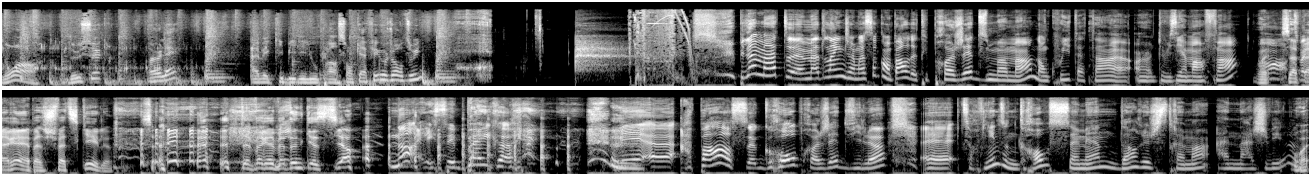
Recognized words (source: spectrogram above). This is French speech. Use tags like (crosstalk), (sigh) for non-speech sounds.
Noir, deux sucres, un lait. Avec qui Billy Lou prend son café aujourd'hui? Puis là, Matt, euh, Madeleine, j'aimerais ça qu'on parle de tes projets du moment. Donc oui, t'attends euh, un deuxième enfant. Ouais, Oh, ça vas- paraît, hein, parce que je suis fatigué, là. Ça- (laughs) (laughs) je te fais répéter une question. Non, hey, c'est bien correct. Mais euh, à part ce gros projet de vie-là, euh, tu reviens d'une grosse semaine d'enregistrement à Nashville. Ouais.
